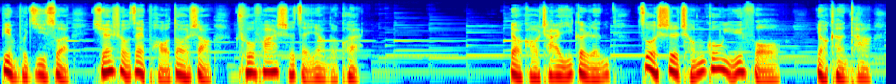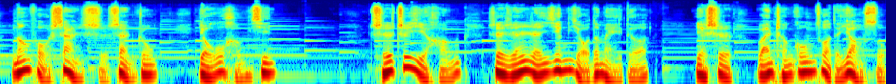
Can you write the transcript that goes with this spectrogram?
并不计算选手在跑道上出发时怎样的快。要考察一个人做事成功与否，要看他能否善始善终，有无恒心。持之以恒是人人应有的美德，也是完成工作的要素。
